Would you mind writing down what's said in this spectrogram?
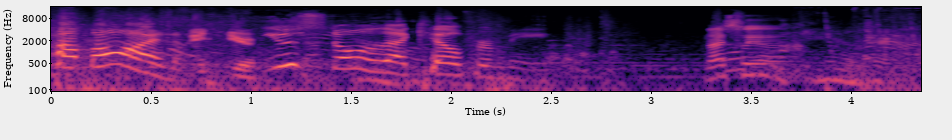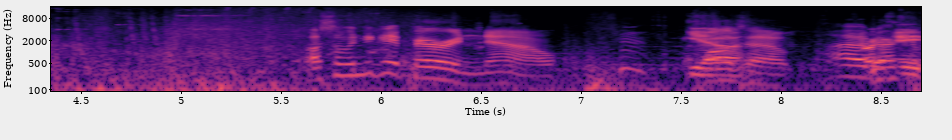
come on! Thank you. You stole that kill from me. Nicely. Oh, also, we need to get Baron now. Yeah. out. I would Okay,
